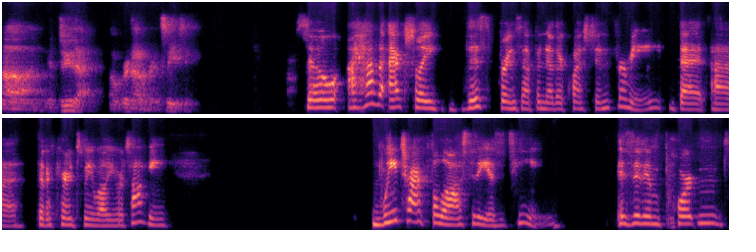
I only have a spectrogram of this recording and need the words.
Uh, and do that over and over. It's easy. So I have actually this brings up another question for me that uh, that occurred to me while you were talking. We track velocity as a team. Is it mm-hmm. important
